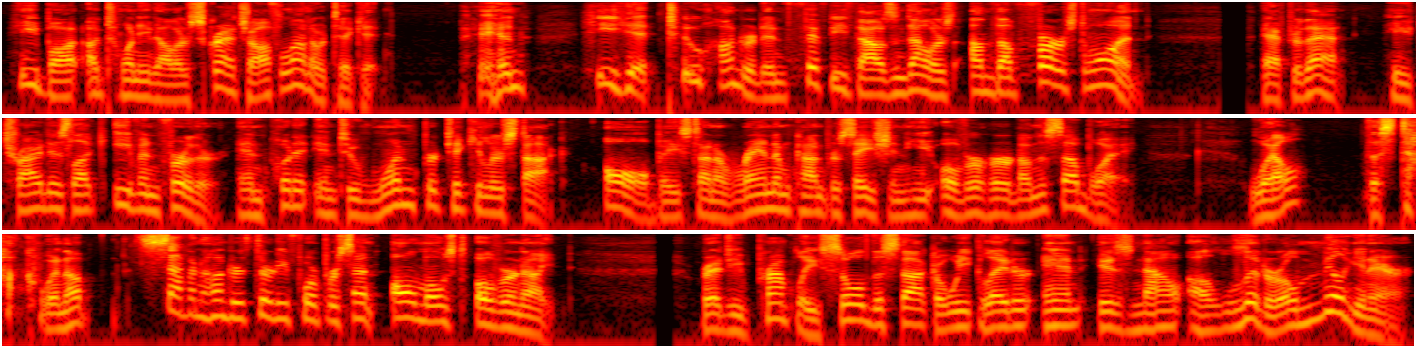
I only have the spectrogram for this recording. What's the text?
he bought a $20 scratch off lotto ticket. And he hit $250,000 on the first one. After that, he tried his luck even further and put it into one particular stock, all based on a random conversation he overheard on the subway. Well, the stock went up 734% almost overnight. Reggie promptly sold the stock a week later and is now a literal millionaire.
